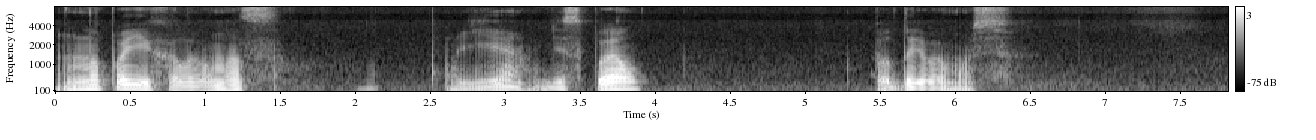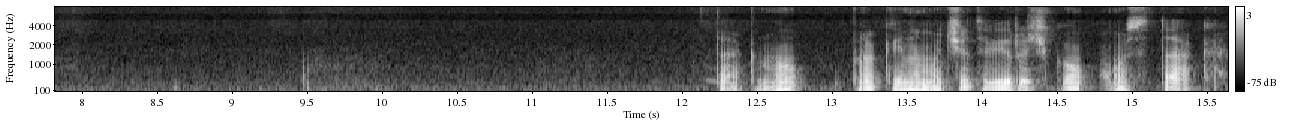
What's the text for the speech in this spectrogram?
Ну, поїхали. У нас є Діспел. Подивимось. Так, ну, прокинемо четвірочку ось так.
